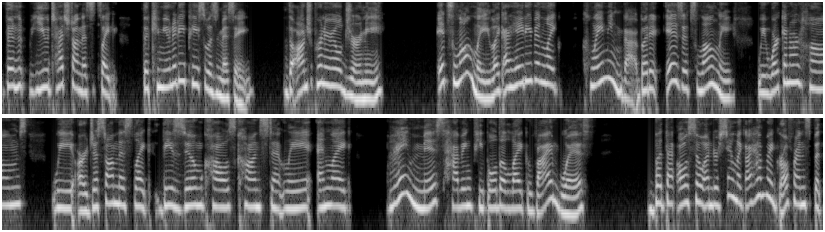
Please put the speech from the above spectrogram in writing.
Then you touched on this. It's like the community piece was missing. The entrepreneurial journey, it's lonely. Like, I hate even like claiming that, but it is, it's lonely. We work in our homes. We are just on this, like, these Zoom calls constantly. And like, I miss having people to like vibe with but that also understand like I have my girlfriends, but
